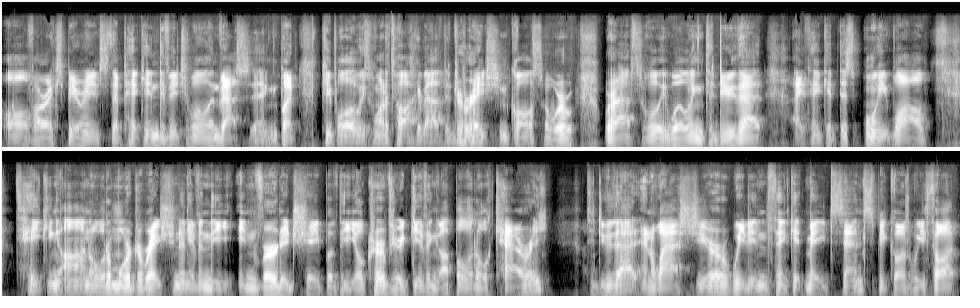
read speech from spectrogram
all of our experience to pick individual investing. But people always want to talk about the duration call, so we're we're absolutely willing to do that. I think at this point, while taking on a little more duration, given the inverted shape of the yield curve, you're giving up a little carry to do that. And last year, we didn't think it made sense because we thought,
